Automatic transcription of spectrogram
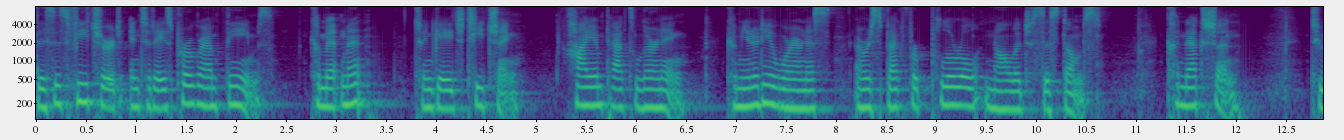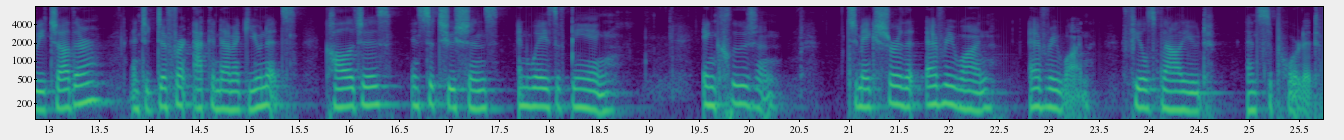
This is featured in today's program themes commitment to engage teaching, high impact learning, community awareness, and respect for plural knowledge systems, connection to each other and to different academic units, colleges, institutions, and ways of being. Inclusion, to make sure that everyone, everyone, feels valued and supported.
